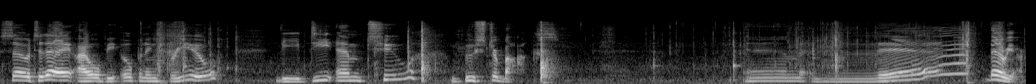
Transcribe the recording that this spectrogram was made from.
So today I will be opening for you the DM2 booster box. And there, there we are.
